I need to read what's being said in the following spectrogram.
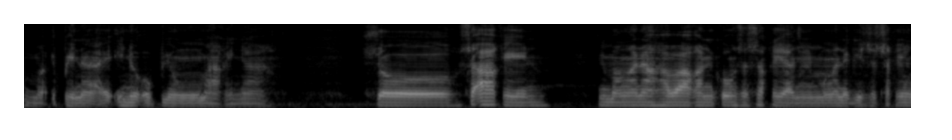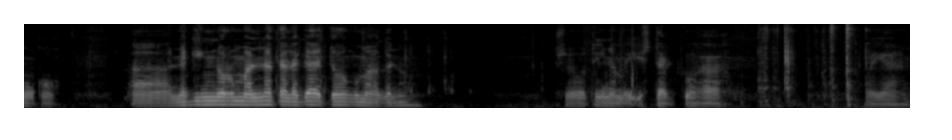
ma pina inuup yung makina. So, sa akin, yung mga nahawakan kong sasakyan, yung mga naging sasakyan ko, ah, naging normal na talaga ito, gumaganon. So, tingnan mo, i-start ko ha. Ayan.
